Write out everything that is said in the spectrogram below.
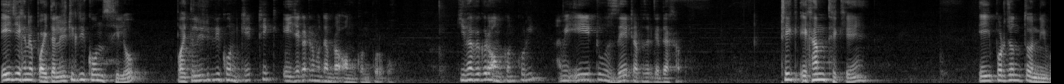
এই যে এখানে পঁয়তাল্লিশ ডিগ্রি কোণ ছিল, পঁয়তাল্লিশ ডিগ্রি কোণকে ঠিক এই জায়গাটার মধ্যে আমরা অঙ্কন করব। কীভাবে করে অঙ্কন করি? আমি এ টু জেড আপনাদেরকে দেখাবো। ঠিক এখান থেকে এই পর্যন্ত নিব।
